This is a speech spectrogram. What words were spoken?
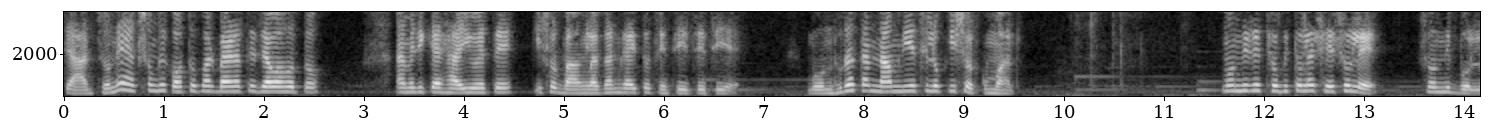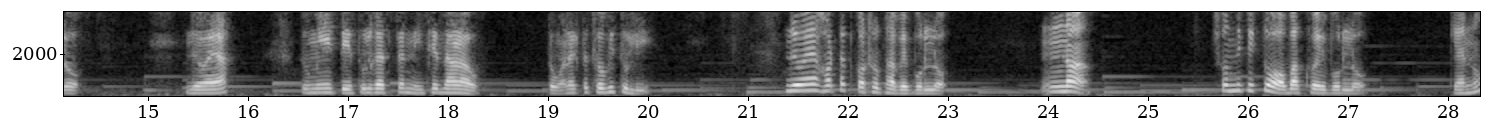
চারজনে একসঙ্গে কতবার বেড়াতে যাওয়া হতো। আমেরিকায় হাইওয়েতে কিশোর বাংলা গান গাইতো চেঁচিয়ে চেঁচিয়ে। বন্ধুরা তার নাম দিয়েছিল কিশোর কুমার। মন্দিরের ছবি তোলা শেষ হলে সন্দীপ বলল, জয়া, তুমি এই তেঁতুল গাছটার নিচে দাঁড়াও, তোমার একটা ছবি তুলি। জয়া হঠাৎ কঠোরভাবে বলল, না। সন্দীপ একটু অবাক হয়ে বলল, কেন?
